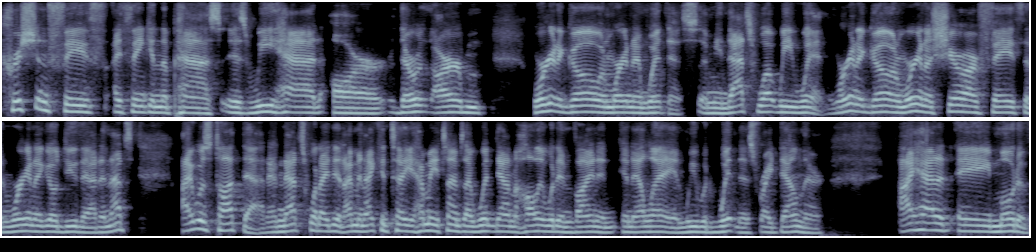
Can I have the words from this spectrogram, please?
Christian faith, I think, in the past is we had our, there, our, we're going to go and we're going to witness. I mean, that's what we win. We're going to go and we're going to share our faith and we're going to go do that. And that's, I was taught that. And that's what I did. I mean, I can tell you how many times I went down to Hollywood and Vine in, in LA and we would witness right down there. I had a motive.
